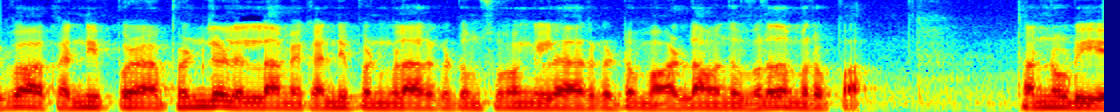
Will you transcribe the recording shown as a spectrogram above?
இவா கன்னி பெண்கள் எல்லாமே கன்னி பெண்களாக இருக்கட்டும் சுமங்களாக இருக்கட்டும் அவெல்லாம் வந்து விரதம் இருப்பாள் தன்னுடைய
